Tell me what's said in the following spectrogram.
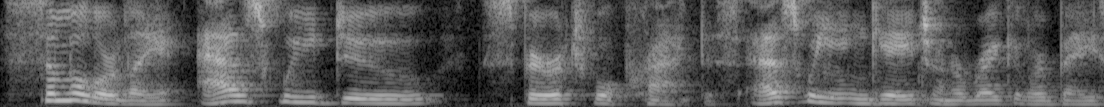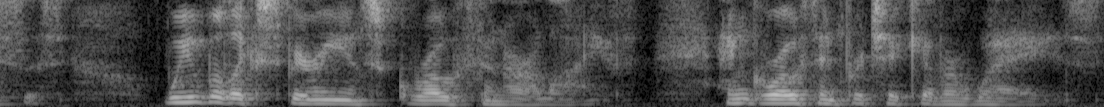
Similarly, as we do spiritual practice, as we engage on a regular basis, we will experience growth in our life and growth in particular ways.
